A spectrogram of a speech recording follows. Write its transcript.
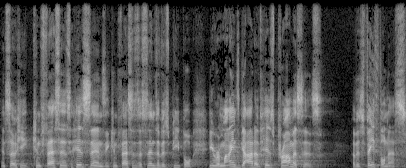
And so he confesses his sins. He confesses the sins of his people. He reminds God of his promises, of his faithfulness.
